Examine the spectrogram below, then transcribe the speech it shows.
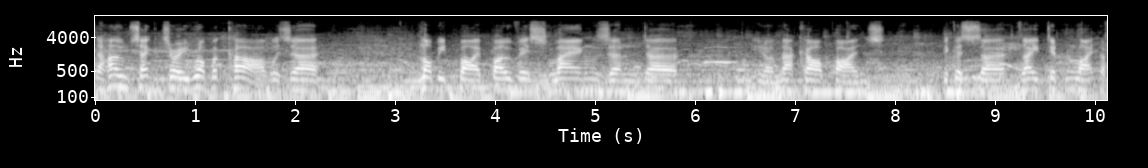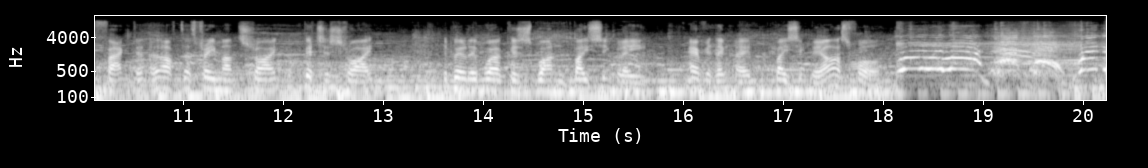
The Home Secretary Robert Carr was uh, lobbied by Bovis, Laings and uh, you know McAlpines because uh, they didn't like the fact that after a three-month strike, a bitter strike, the building workers won basically everything they basically asked for. What do we want? Justice!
